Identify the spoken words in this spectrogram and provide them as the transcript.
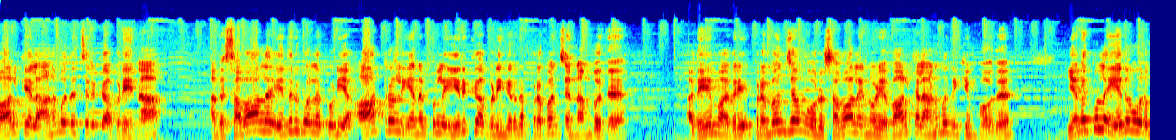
வாழ்க்கையில அனுமதிச்சிருக்கு அப்படின்னா அந்த சவாலை எதிர்கொள்ளக்கூடிய ஆற்றல் எனக்குள்ள இருக்கு அப்படிங்கிறத பிரபஞ்சம் நம்புது. அதே மாதிரி பிரபஞ்சம் ஒரு சவால் என்னுடைய வாழ்க்கையில அனுமதிக்கும் போது எனக்குள்ள ஏதோ ஒரு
